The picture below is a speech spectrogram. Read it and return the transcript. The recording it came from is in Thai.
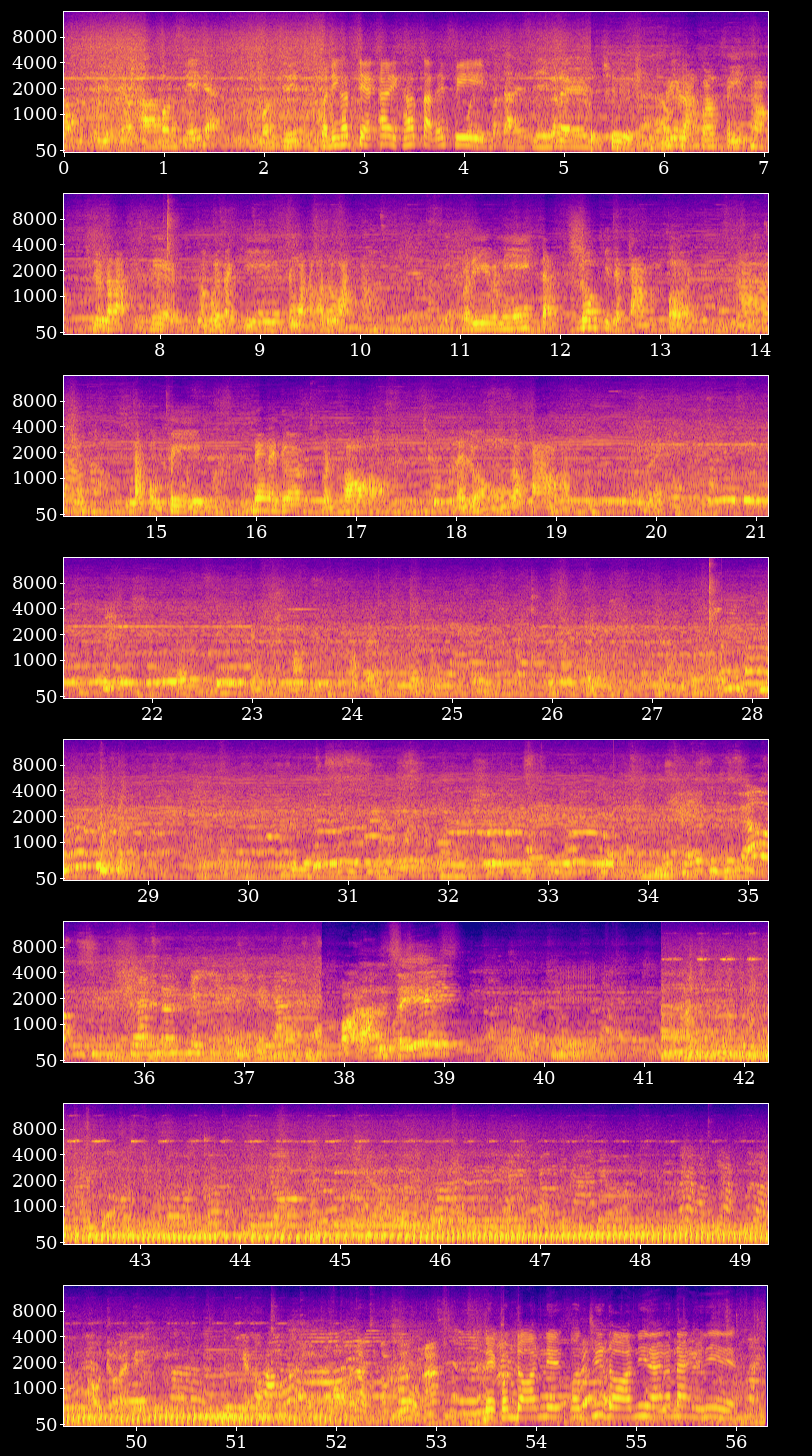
อ่าบอลซีดอะบอลซีดวันนี้เขาแจกไอ้ยเขาตัดให้ฟรีเขาจัดไอซีก็เลยชื่อชื่อร้านบอลซีดครับ อยู่ตลาดสีเทพอำเภอตะกีจังหวัดนครสวรรค์ครับพอดีวันนี้จะร่วมกิจกรรมเปิดอ่าตัดผมฟรีเนื่องในเรื่องวันพ่อในหลวงรัชกาลเก้าครับ บอลซีดเนี่ยคนดอนเนี่ยคนชื่อดอนนี่นะก็นั่งอยู่นี่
